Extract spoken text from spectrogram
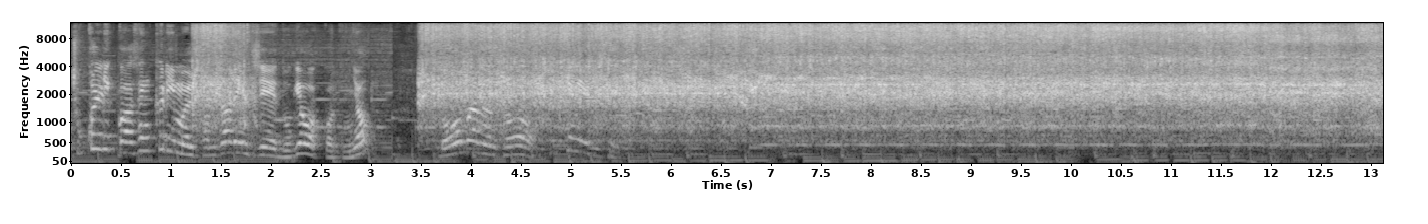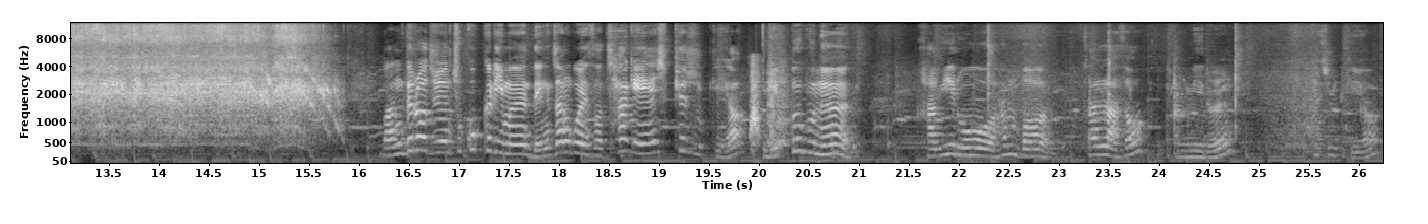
초콜릿과 생크림을 전자레인지에 녹여왔거든요. 넣어가면서 휘핑해주세요. 만들어준 초코크림은 냉장고에서 차게 식혀줄게요. 윗부분은 가위로 한번 잘라서 정리를 해줄게요.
